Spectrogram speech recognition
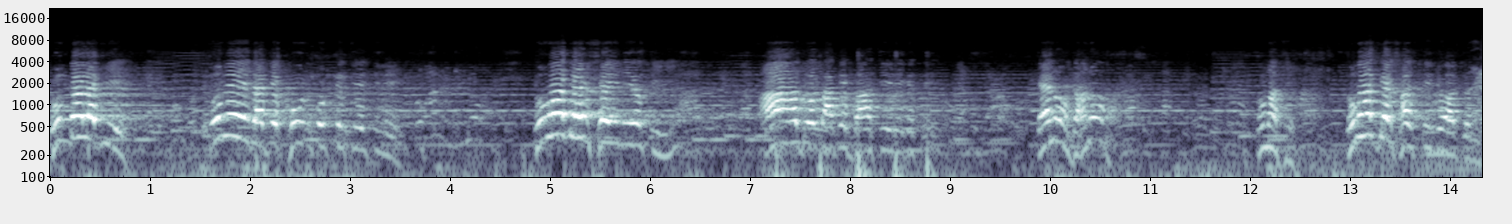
গুন্ডা লাগিয়ে তুমি যাকে খুন করতে চেয়েছিলে তোমাদের সেই নিয়তি আজও তাকে বাঁচিয়ে রেখেছে। কেন জানো? তোমাকে তোমাকে শাস্তি দেওয়ার জন্য।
